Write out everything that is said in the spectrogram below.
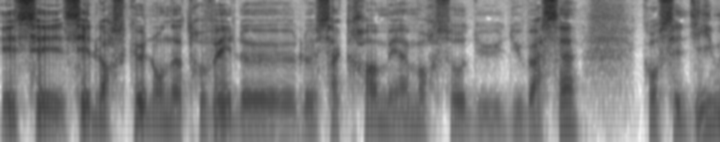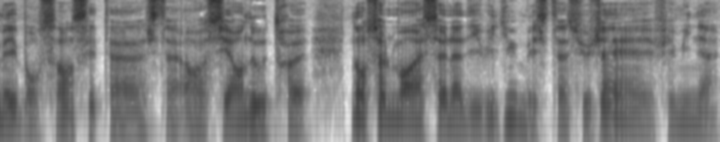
Et c'est lorsque l'on a trouvé le, sacrum et un morceau du, bassin qu'on s'est dit, mais bon sang, c'est en outre non seulement un seul individu, mais c'est un sujet féminin.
